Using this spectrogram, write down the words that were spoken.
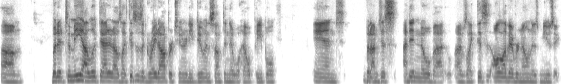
Um, but it, to me, I looked at it. I was like, this is a great opportunity doing something that will help people. And, but I'm just, I didn't know about it. I was like, this is all I've ever known is music.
